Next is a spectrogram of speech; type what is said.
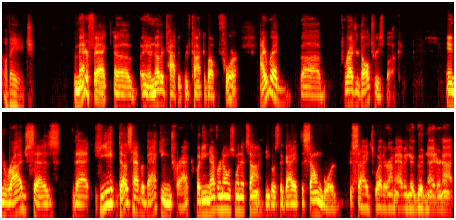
of age. Matter of fact, uh, another topic we've talked about before. I read uh, Roger Daltrey's book, and Rog says that he does have a backing track, but he never knows when it's on. He goes, the guy at the soundboard decides whether I'm having a good night or not.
